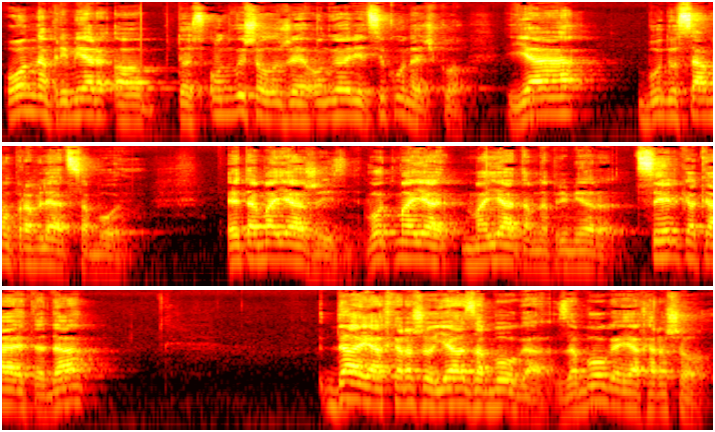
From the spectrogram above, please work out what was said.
он, например, э, то есть он вышел уже, он говорит, секундочку, я буду сам управлять собой. Это моя жизнь. Вот моя, моя там, например, цель какая-то, да? Да, я хорошо, я за Бога. За Бога я хорошо.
